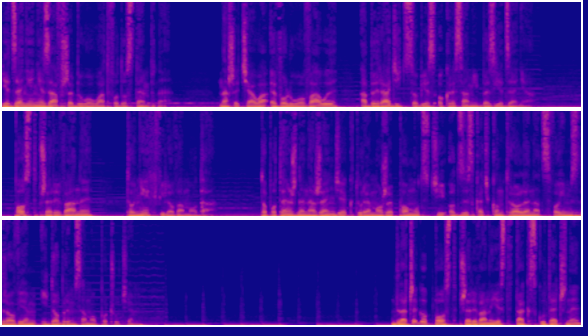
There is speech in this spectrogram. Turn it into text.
Jedzenie nie zawsze było łatwo dostępne. Nasze ciała ewoluowały, aby radzić sobie z okresami bez jedzenia. Post przerywany to nie chwilowa moda. To potężne narzędzie, które może pomóc Ci odzyskać kontrolę nad swoim zdrowiem i dobrym samopoczuciem. Dlaczego post przerywany jest tak skuteczny?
